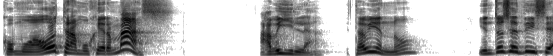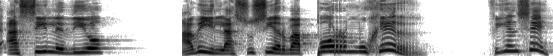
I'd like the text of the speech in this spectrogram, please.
como a otra mujer más, a Bila. Está bien, ¿no? Y entonces dice, así le dio a Bila, su sierva, por mujer. Fíjense,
